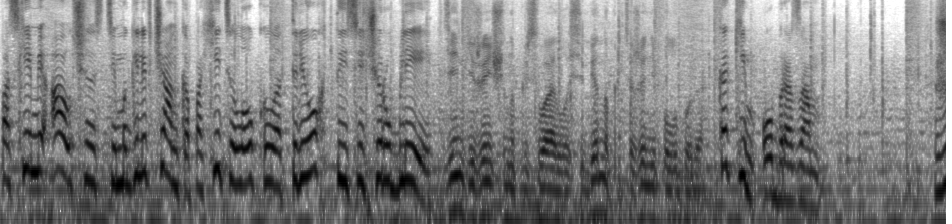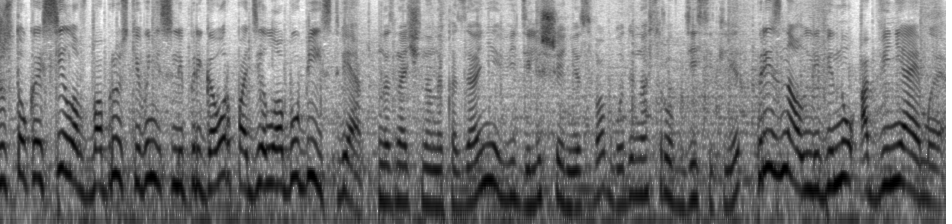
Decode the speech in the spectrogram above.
По схеме алчности Могилевчанка похитила около трех тысяч рублей. Деньги женщина присваивала себе на протяжении полугода. Каким образом? Жестокая сила в Бобруйске вынесли приговор по делу об убийстве. Назначено наказание в виде лишения свободы на срок 10 лет. Признал ли вину обвиняемые?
